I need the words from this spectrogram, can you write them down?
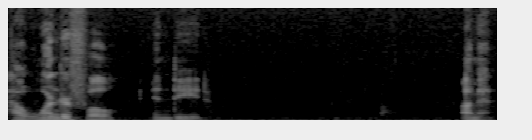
How wonderful indeed. Amen.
